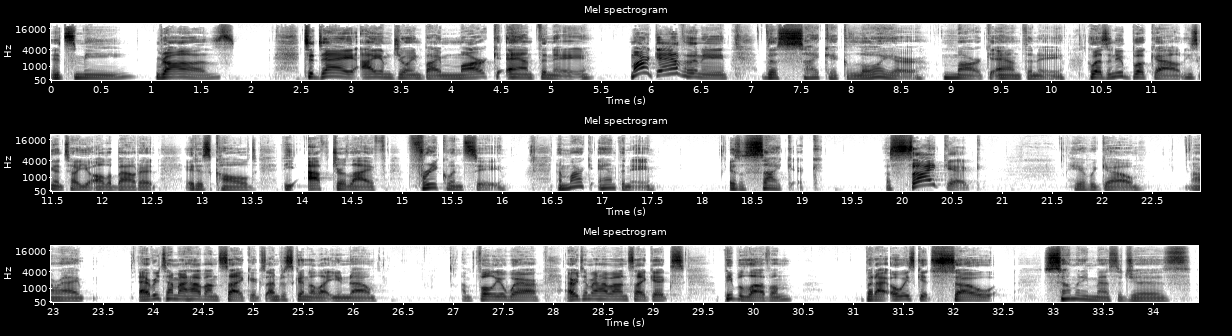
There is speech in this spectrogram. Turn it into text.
It's me, Roz. Today, I am joined by Mark Anthony. Mark Anthony, the psychic lawyer, Mark Anthony, who has a new book out. He's going to tell you all about it. It is called The Afterlife Frequency. Now, Mark Anthony is a psychic. A psychic? Here we go. All right. Every time I have on psychics, I'm just going to let you know. I'm fully aware. Every time I have on psychics, people love them, but I always get so, so many messages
